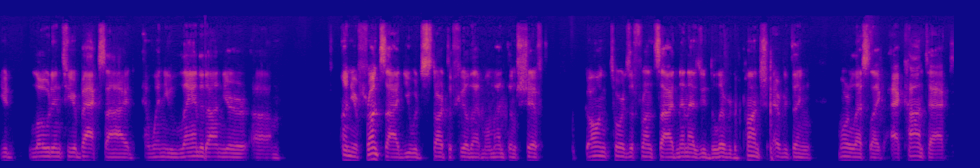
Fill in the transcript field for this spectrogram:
You'd load into your backside, and when you landed on your um, on your front side, you would start to feel that momentum shift going towards the front side, and then as you deliver the punch, everything more or less like at contact,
